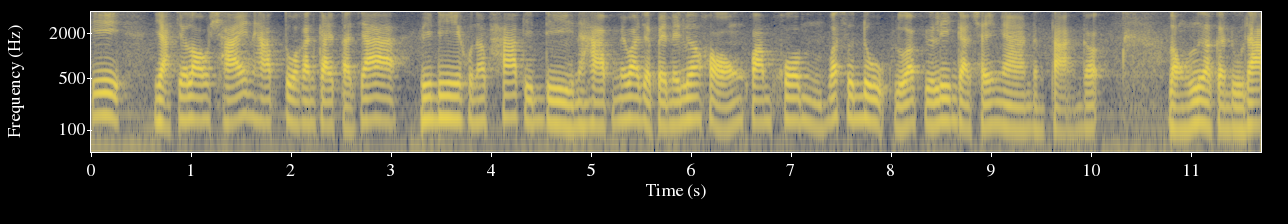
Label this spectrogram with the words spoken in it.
ที่อยากจะลองใช้นะครับ ตัวกันไกรตัดหญ้าดีๆคุณภาพดีๆนะครับ ไม่ว่าจะเป็นในเรื่องของความคม วัสดุ หรือว่าฟิลลิ่งการใช้งานต่างๆ ก็ลองเลือกกันดูได้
